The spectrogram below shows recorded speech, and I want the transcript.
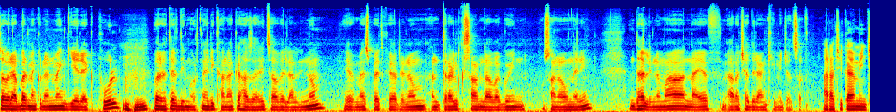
սովորաբար մենք ունենում ենք 3 փուլ, որովհետեւ դիմորդների քանակը 1000-ից ավել է լինում եւ մեզ պետք է լինում ընտրել 20 լավագույն ուսանողներին դա լինում է նաև առաջադրանքի միջոցով։ Առաջիկայում ինչ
